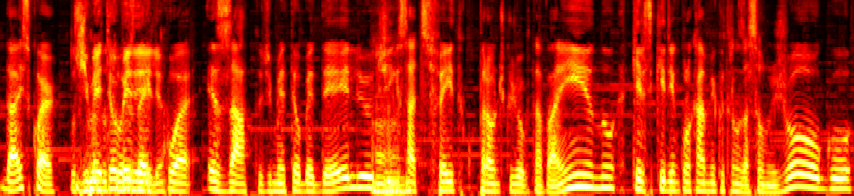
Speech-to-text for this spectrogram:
da Square. De meter o bedelho. Exato, de meter o bedelho, de Aham. insatisfeito pra onde que o jogo tava indo, que eles queriam colocar microtransação no jogo,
